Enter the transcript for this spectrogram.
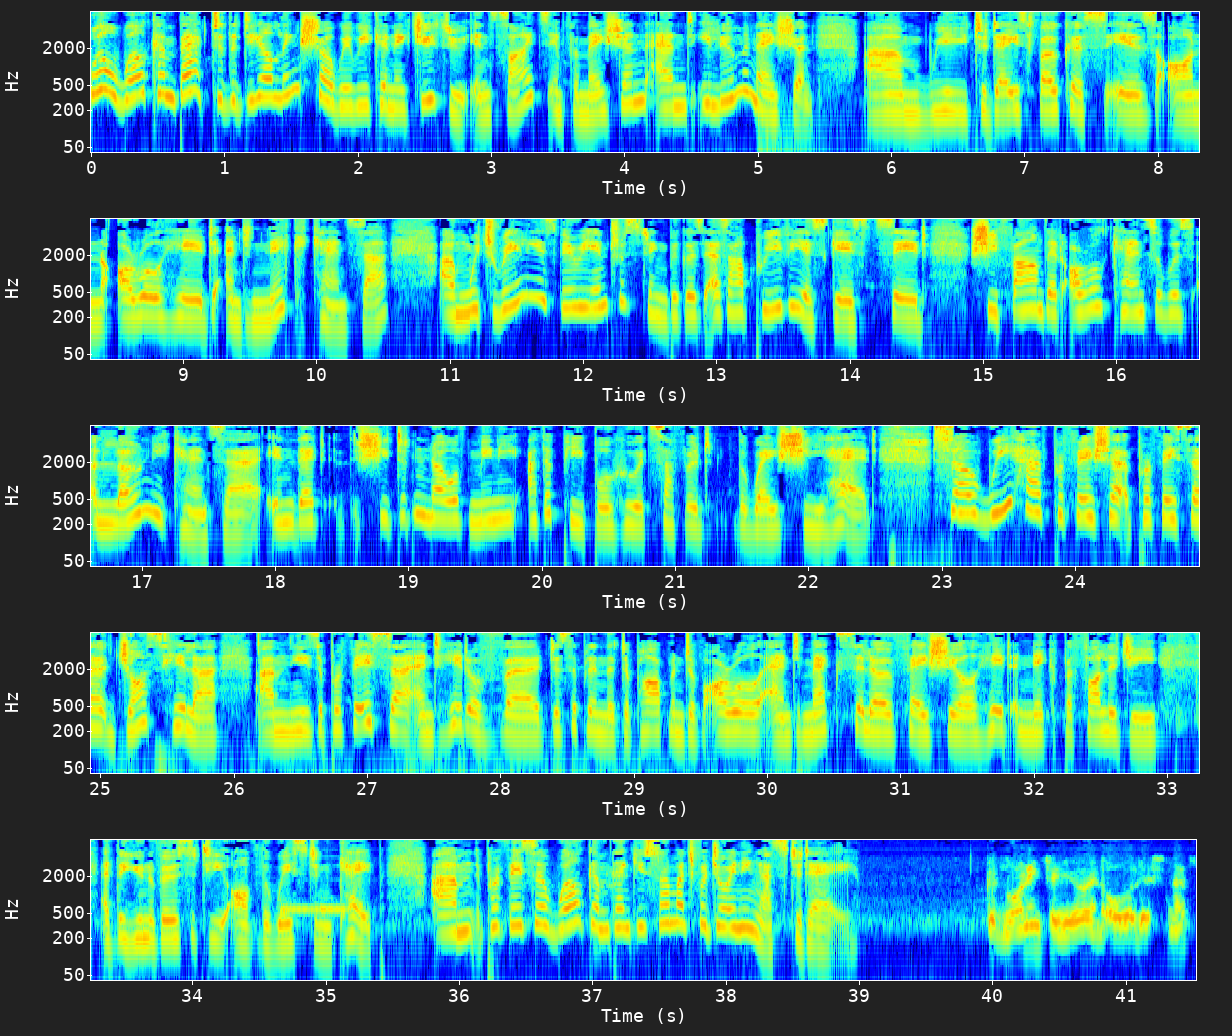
Well, welcome back to the DL Link Show where we connect you through insights, information and illumination. Um, we, today's focus is on oral head and neck cancer, um, which really is very interesting because as our previous guest said, she found that oral cancer was a lonely cancer in that she didn't know of many other people who had suffered the way she had. So we have Professor, Professor Jos Hille. Um, he's a professor and head of uh, discipline, the Department of Oral and maxillofacial head and neck pathology at the University of the Western Cape. Um, Professor, welcome. Thank you so much for joining us today. Good morning to you and all the listeners.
